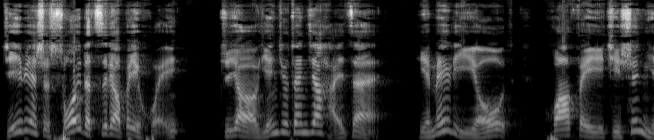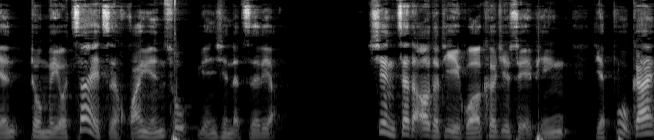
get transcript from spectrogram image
即便是所有的资料被毁，只要研究专家还在，也没理由。花费几十年都没有再次还原出原先的资料。现在的奥特帝国科技水平也不该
